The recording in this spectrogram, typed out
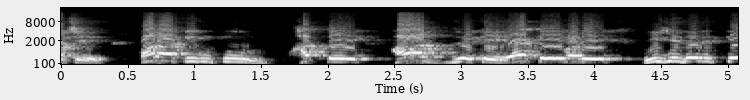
আছে। তারা কিন্তু হাতে হাত রেখে একেবারে নিজেদেরকে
